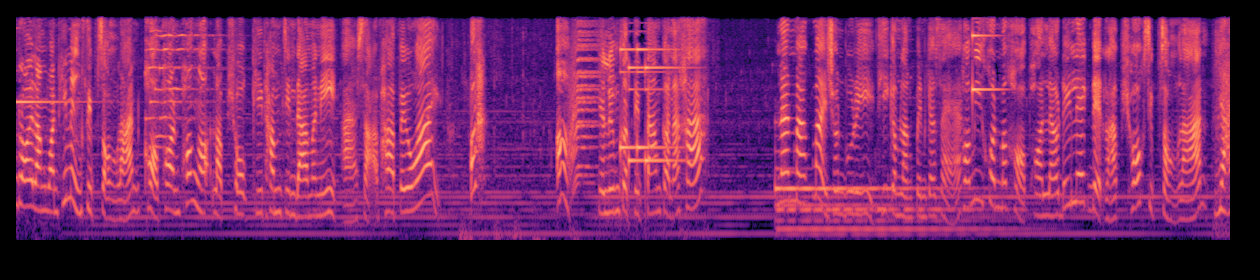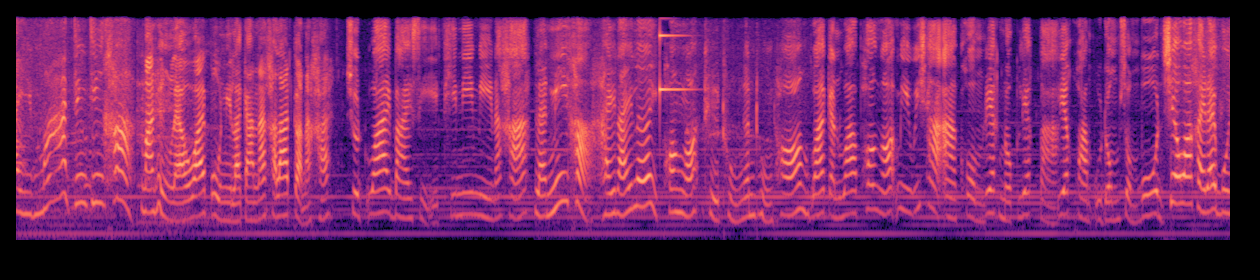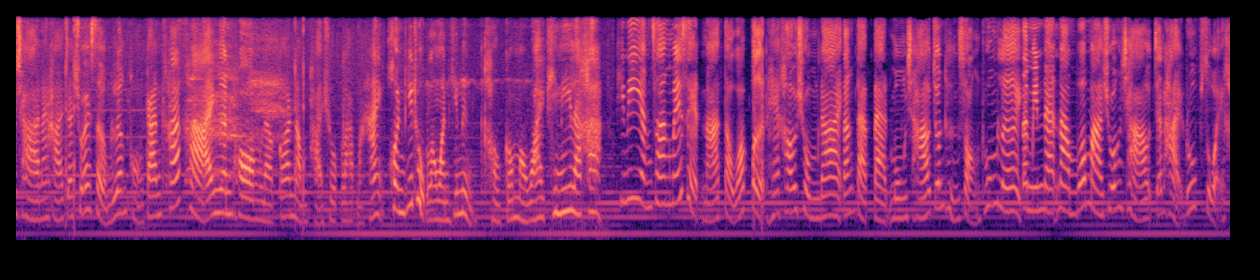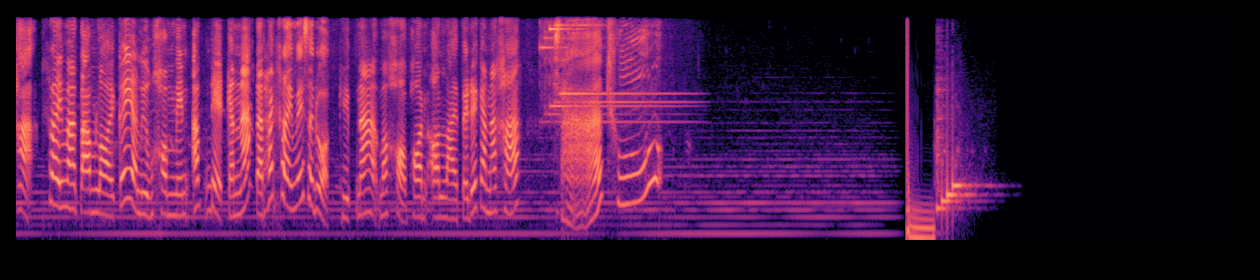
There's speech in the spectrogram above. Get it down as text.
ามรอยรางวัลที่ 1 12 ล้าน ขอพรพ่อเงาะหลับโชคที่ทำจินดามณีอาสาพาไปไหว้ปะอ๋ออย่าลืมกดติดตามก่อนนะคะ นด์มาร์คใหม่ชนบุรีที่กำลังเป็นกระแส เพราะมีคนมาขอพรแล้วได้เลขเด็ดรับโชค 12 ล้าน ใหญ่มากจริง ๆ ค่ะ มาถึงแล้วไหว้ปู่นิลการนาคราชก่อนนะคะ ชุดไหว้บายสีที่นี่มีนะคะ และนี่ค่ะไฮไลท์เลย พ่อเงาะถือถุงเงินถุงทอง ว่ากันว่าพ่อเงาะมีวิชาอาคมเรียกนกเรียกปลาเรียกความอุดมสมบูรณ์ เชื่อว่าใครได้บูชานะคะ จะช่วยเสริมเรื่องของการค้าขายเงินทอง แล้วก็นำพาโชคลาภมาให้ คนที่ถูกรางวัลที่หนึ่งเขาก็มาไหว้ที่นี่แหละค่ะ ที่นี่ ยังสร้างไม่เสร็จนะ แต่ว่าเปิดให้เข้าชมได้ตั้งแต่8โมงเช้าจนถึง2ทุ่มเลยแต่มินแนะนำว่ามาช่วงเช้าจะถ่ายรูปสวยค่ะ ใครมาตามรอยก็อย่าลืมคอมเมนต์อัปเดตกันนะ แต่ถ้าใครไม่สะดวกคลิปหน้ามาขอพรออนไลน์ไปด้วยกันนะคะ สาธุ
